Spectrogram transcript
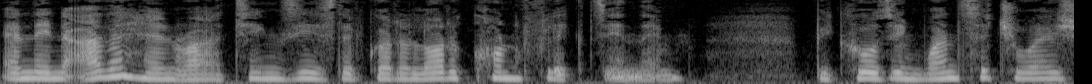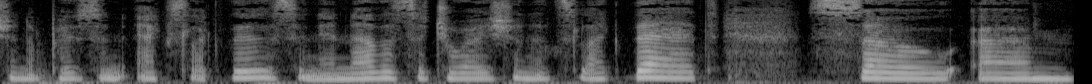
And then other handwritings, yes, they've got a lot of conflicts in them. Because in one situation a person acts like this, in another situation it's like that. So um,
